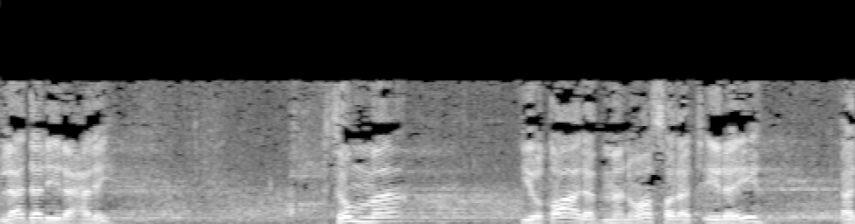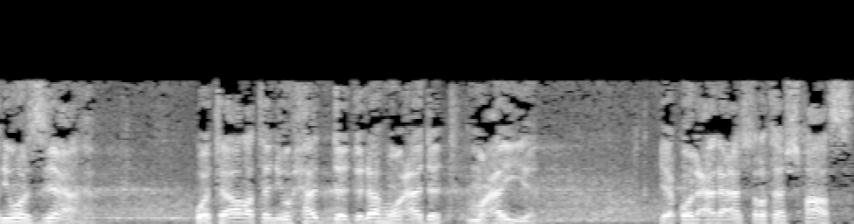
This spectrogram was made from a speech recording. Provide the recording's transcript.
لا دليل عليه. ثم يطالب من وصلت إليه أن يوزعها وتارة يحدد له عدد معين. يقول على عشرة أشخاص.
